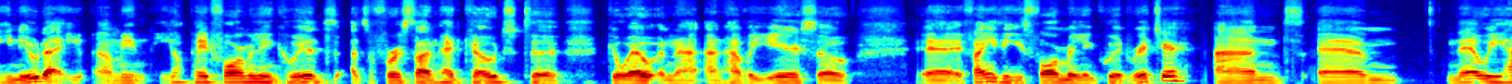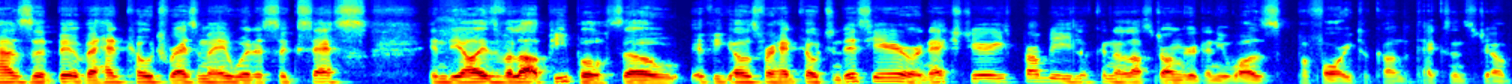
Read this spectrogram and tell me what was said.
he knew that. He, I mean, he got paid four million quid as a first-time head coach to go out and, and have a year. So, uh, if anything, he's four million quid richer, and um, now he has a bit of a head coach resume with a success in the eyes of a lot of people. So, if he goes for head coaching this year or next year, he's probably looking a lot stronger than he was before he took on the Texans job.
